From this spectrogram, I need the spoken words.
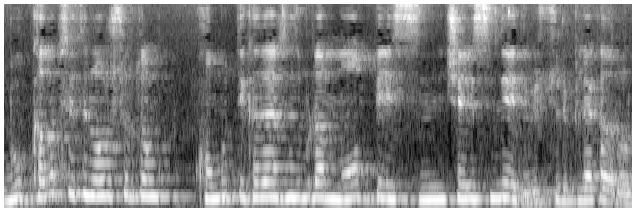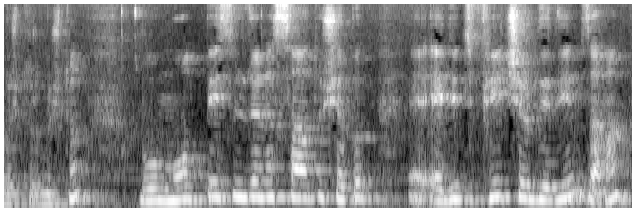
Bu kalıp setini oluşturduğum komut dikkat ederseniz burada mold base'in içerisindeydi. Bir sürü plakalar oluşturmuştum. Bu mold base'in üzerine sağ tuş yapıp e, edit feature dediğim zaman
